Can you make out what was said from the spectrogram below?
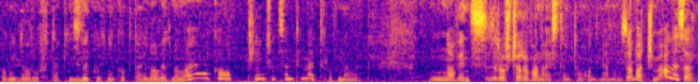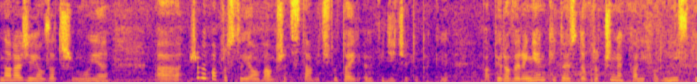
pomidorów, takich zwykłych, nie koktajlowych, no mają około 5 cm nawet. No więc rozczarowana jestem tą odmianą. Zobaczymy, ale za, na razie ją zatrzymuję, e, żeby po prostu ją Wam przedstawić. Tutaj e, widzicie to takie papierowe rynienki, to jest dobroczynek kalifornijski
